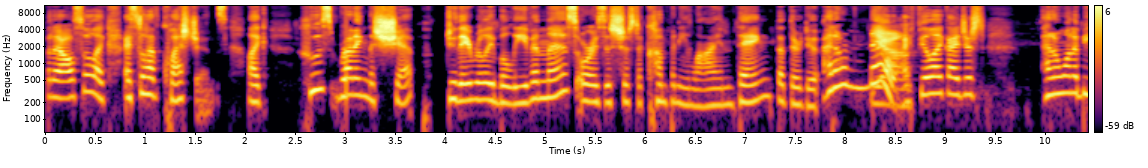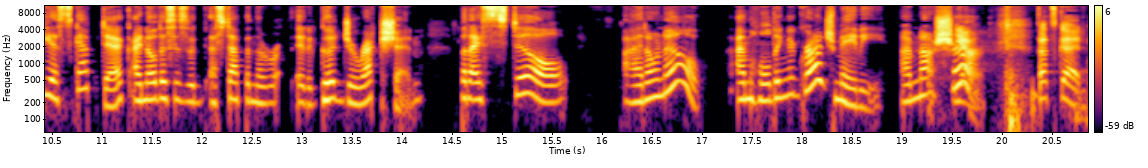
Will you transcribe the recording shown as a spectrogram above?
but I also like I still have questions. Like who's running the ship? Do they really believe in this or is this just a company line thing that they're doing? I don't know. Yeah. I feel like I just I don't want to be a skeptic. I know this is a, a step in the in a good direction, but I still I don't know. I'm holding a grudge maybe. I'm not sure. Yeah. That's good.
